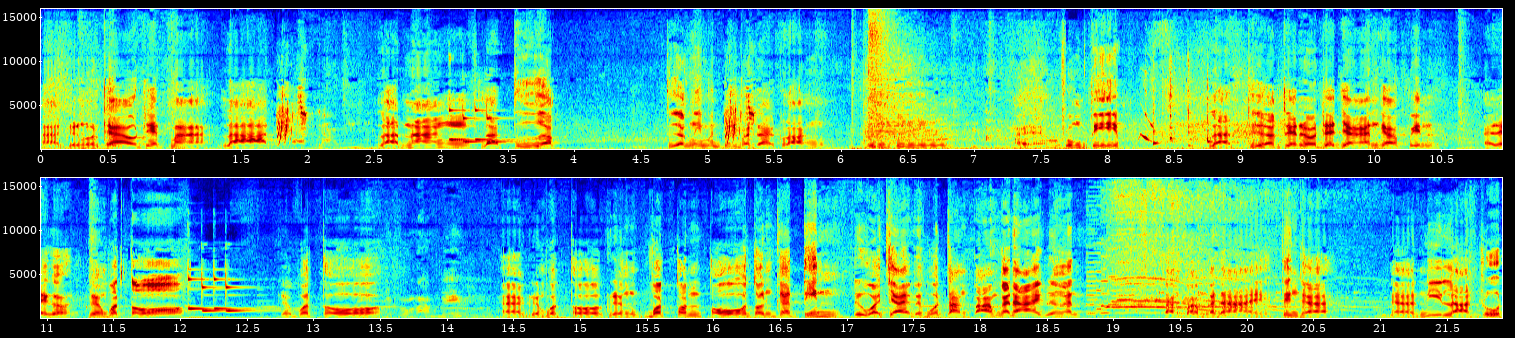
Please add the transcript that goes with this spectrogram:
อ่าเครื่องนวดก้าวเทศมาลาดลาดนางลาดเตือก เตือกนี่มันเป็นภาษากลางกึ่งกึ่งไอ้กรุงเทพลาดเตือกเทศเทศอย่างนั้นก็เป็นอะไรก็เครื่องบดโตเครื่องบดโตอ่าเครื่องบดโตเครื่องบดตอนโตตอนกระติ้นหรือว่าจ่ายไปบดต่างปามก็ได้เครื่องนั้นต่างปามก็ได้ตึงกะอ่า นี่ลาดรุด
